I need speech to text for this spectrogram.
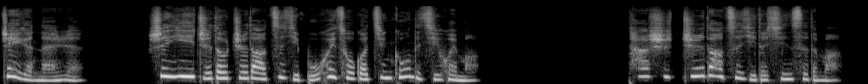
这个男人是一直都知道自己不会错过进宫的机会吗？他是知道自己的心思的吗？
